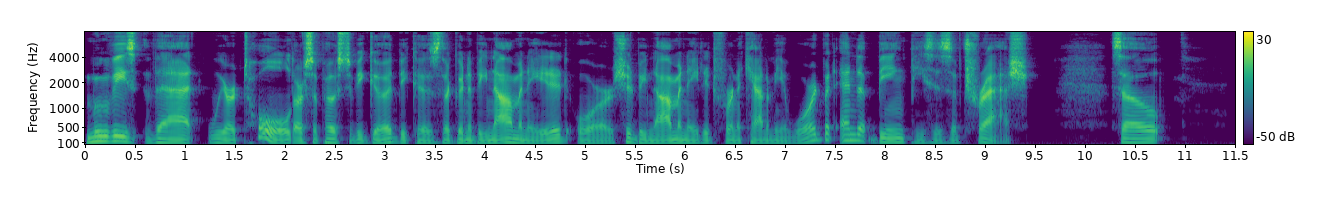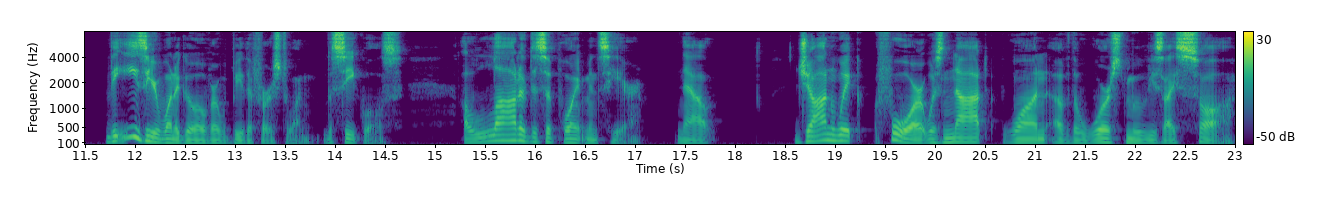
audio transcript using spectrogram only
movies that we are told are supposed to be good because they're going to be nominated or should be nominated for an Academy Award, but end up being pieces of trash. So the easier one to go over would be the first one, the sequels. A lot of disappointments here. Now, John Wick 4 was not one of the worst movies I saw,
